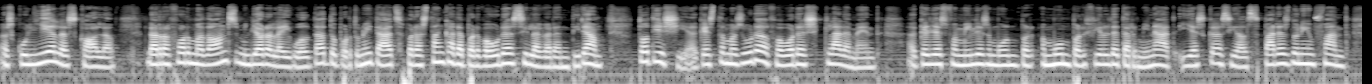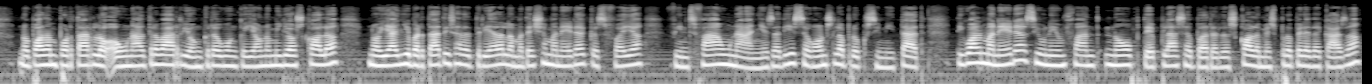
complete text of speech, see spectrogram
escollia l'escola. La reforma, doncs, millora la igualtat d'oportunitats, però està encara per veure si la garantirà. Tot i així, aquesta mesura afavoreix clarament aquelles famílies amb un, amb un perfil determinat, i és que si els pares d'un infant no poden portar-lo a un altre barri on creuen que hi ha una millor escola, no hi ha llibertat i s'ha de triar de la mateixa manera que es feia fins fa un any, és a dir, segons la proximitat. D'igual manera, si un infant no obté plaça per a l'escola més propera de casa,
